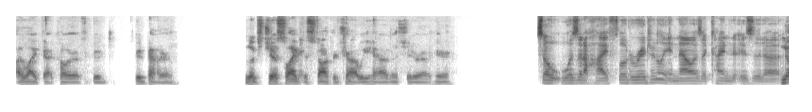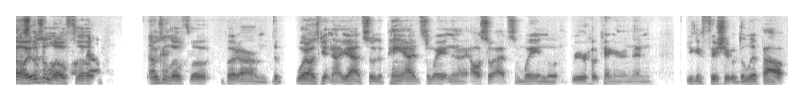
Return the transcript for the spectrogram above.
I like that color. That's a good good pattern. Looks just like the stocker trout we have and shit around here. So was it a high float originally, and now is it kind of is it a No, it was a low float. now? It was a low float, but um, the what I was getting at, yeah. So the paint added some weight, and then I also added some weight in the rear hook hanger, and then you can fish it with the lip out,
